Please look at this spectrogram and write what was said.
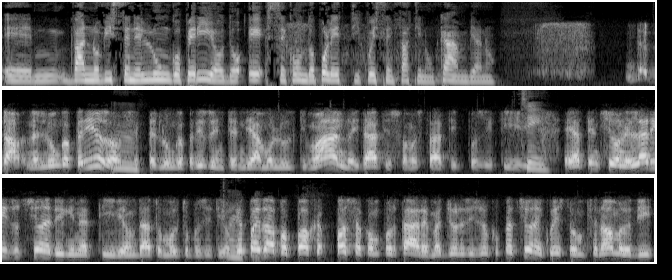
eh, vanno viste nel lungo periodo e secondo Poletti queste infatti non cambiano? No, nel lungo periodo, mm. se per lungo periodo intendiamo l'ultimo anno, i dati sono stati positivi. Sì. E attenzione, la riduzione degli inattivi è un dato molto positivo, eh. che poi dopo po- possa comportare maggiore disoccupazione, questo è un fenomeno di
